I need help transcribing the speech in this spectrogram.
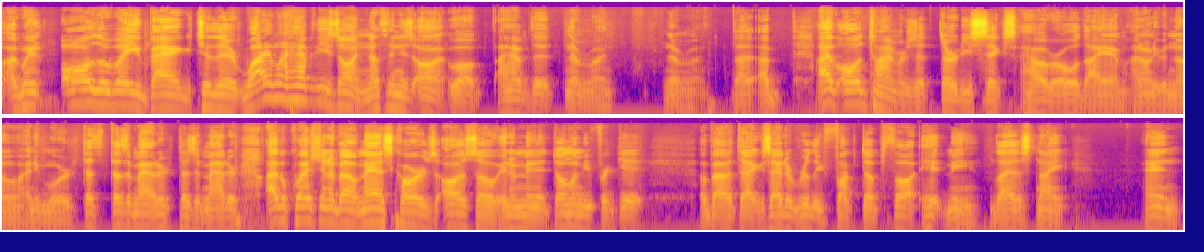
I went all the way back to the. Why am I having these on? Nothing is on. Well, I have the. Never mind. Never mind. I, I, I have old timers at 36, however old I am. I don't even know anymore. Does, doesn't matter. Doesn't matter. I have a question about mass cars also in a minute. Don't let me forget about that because I had a really fucked up thought hit me last night, and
